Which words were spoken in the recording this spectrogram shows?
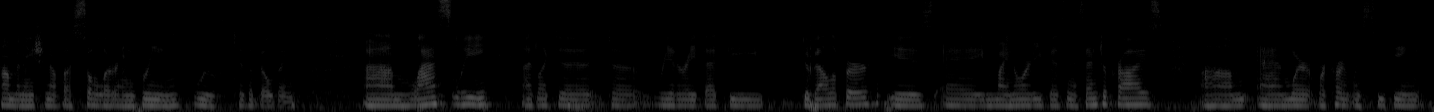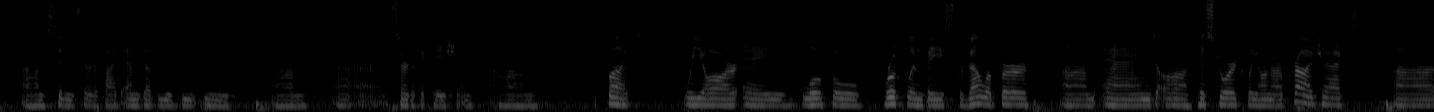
combination of a solar and green roof to the building. Um, Lastly, I'd like to to reiterate that the developer is a minority business enterprise, um, and we're we're currently seeking um, city-certified MWBE um, uh, certification. Um, But we are a local Brooklyn-based developer, um, and uh, historically on our projects, uh,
